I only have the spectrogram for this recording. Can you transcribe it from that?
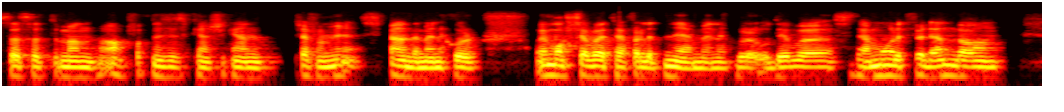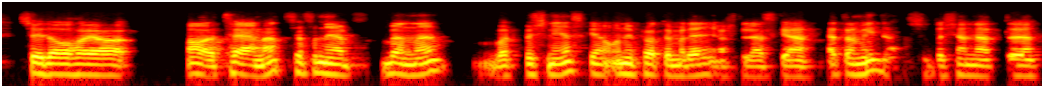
Så, så att man ja, förhoppningsvis kanske kan träffa spännande människor. Och i morse var jag träffade lite nya människor och det var så där målet för den dagen. Så idag har jag ja, tränat, träffat nya vänner, varit på kinesiska och nu pratar jag med dig efter det jag ska äta middag. Så då känner jag att eh,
